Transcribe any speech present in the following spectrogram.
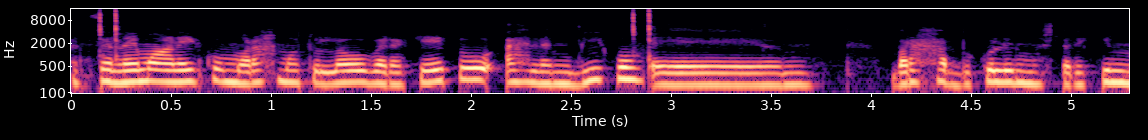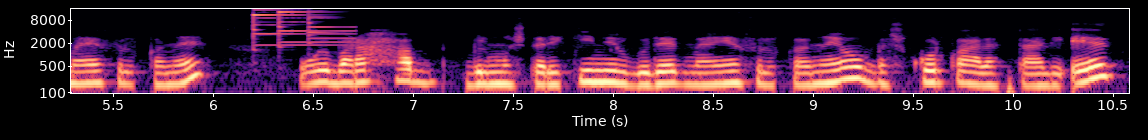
السلام عليكم ورحمة الله وبركاته. أهلا بيكم. آه برحب بكل المشتركين معايا في القناة وبرحب بالمشتركين الجداد معايا في القناة وبشكركم على التعليقات.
